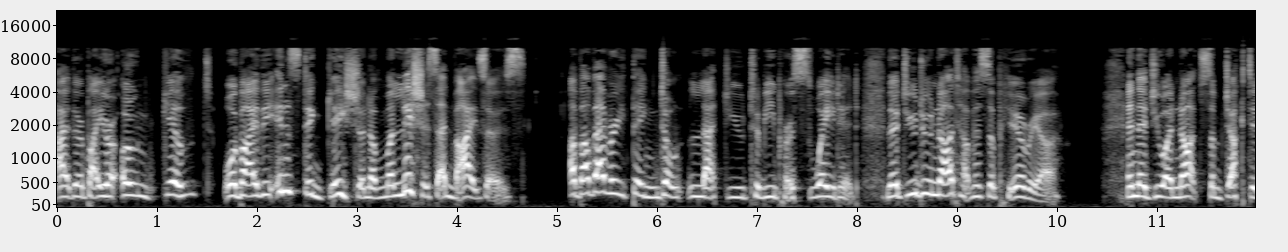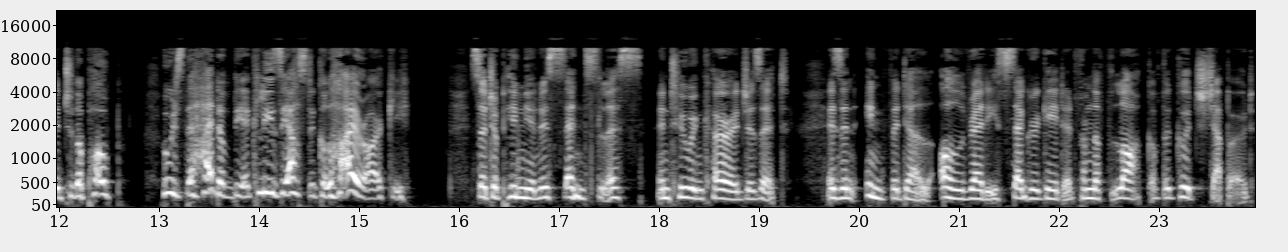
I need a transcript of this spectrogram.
either by your own guilt or by the instigation of malicious advisers. Above everything, don't let you to be persuaded that you do not have a superior, and that you are not subjected to the Pope, who is the head of the ecclesiastical hierarchy. Such opinion is senseless, and who encourages it is an infidel already segregated from the flock of the Good Shepherd.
